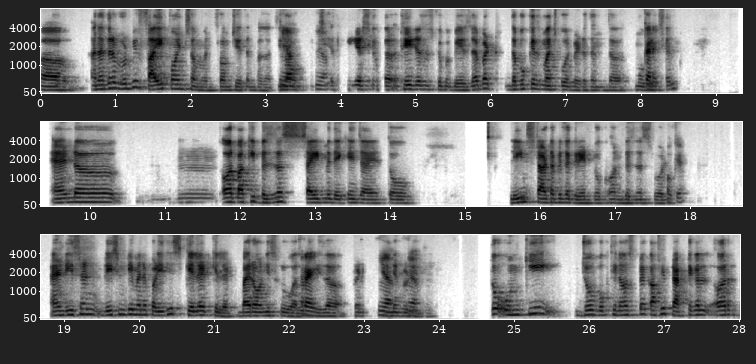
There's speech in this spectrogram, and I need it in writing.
Another would be five point someone from Chetan Bhagat you know three years के ऊपर थ्री इयर्स उसके ऊपर बेस्ड है but the book is much more better than the movie itself and और बाकी बिज़नेस साइड में देखें जाए तो lean startup is a great book on business world okay and recent recently मैंने पढ़ी थी skill it kill it by Ronnie Screwvala he is a Indian producer तो उनकी जो बुक थी ना उस पर काफ़ी प्रैक्टिकल और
